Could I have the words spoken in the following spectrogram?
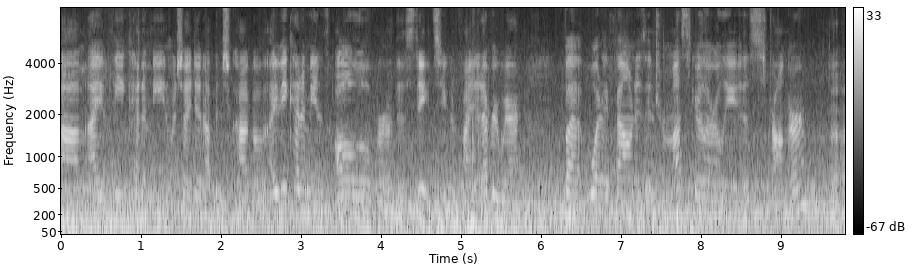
um, IV ketamine, which I did up in Chicago. IV ketamine's all over the states. You can find it everywhere. But what I found is intramuscularly is stronger Uh-huh.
